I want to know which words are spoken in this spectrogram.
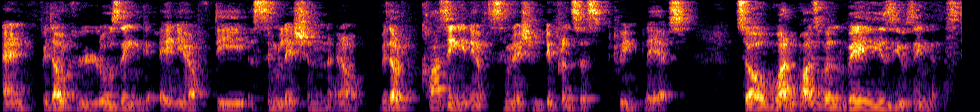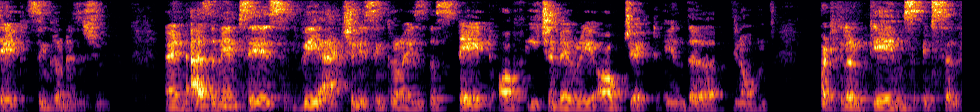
and without losing any of the simulation, you know, without causing any of the simulation differences between players. So one possible way is using state synchronization. And as the name says, we actually synchronize the state of each and every object in the, you know, particular games itself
